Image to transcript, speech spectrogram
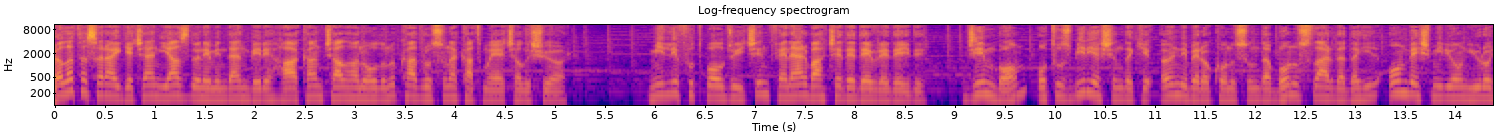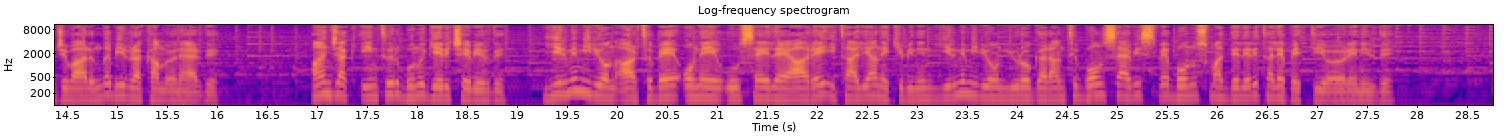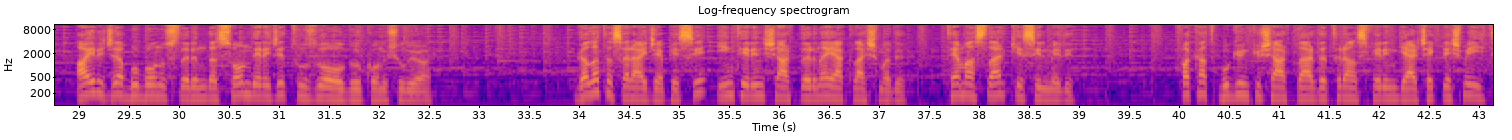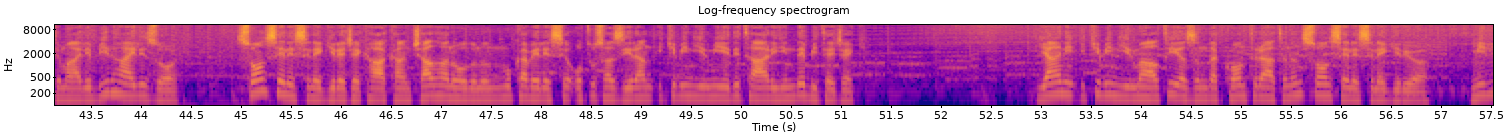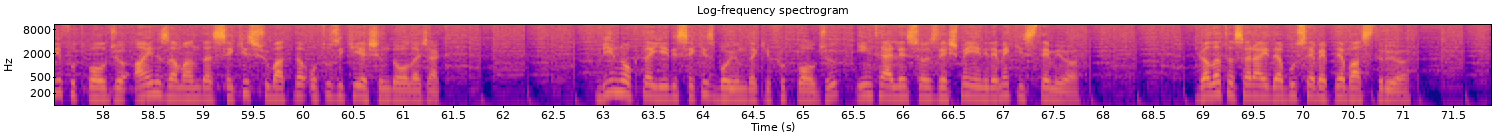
Galatasaray geçen yaz döneminden beri Hakan Çalhanoğlu'nu kadrosuna katmaya çalışıyor. Milli futbolcu için Fenerbahçe'de devredeydi. Jim Bom, 31 yaşındaki ön libero konusunda bonuslarda dahil 15 milyon euro civarında bir rakam önerdi. Ancak Inter bunu geri çevirdi. 20 milyon artı B ONEUSLAR İtalyan ekibinin 20 milyon euro garanti bonservis ve bonus maddeleri talep ettiği öğrenildi. Ayrıca bu bonusların da son derece tuzlu olduğu konuşuluyor. Galatasaray cephesi, Inter'in şartlarına yaklaşmadı. Temaslar kesilmedi. Fakat bugünkü şartlarda transferin gerçekleşme ihtimali bir hayli zor. Son senesine girecek Hakan Çalhanoğlu'nun mukabelesi 30 Haziran 2027 tarihinde bitecek. Yani 2026 yazında kontratının son senesine giriyor. Milli futbolcu aynı zamanda 8 Şubat'ta 32 yaşında olacak. 1.78 boyundaki futbolcu, Inter'le sözleşme yenilemek istemiyor. Galatasaray da bu sebeple bastırıyor.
